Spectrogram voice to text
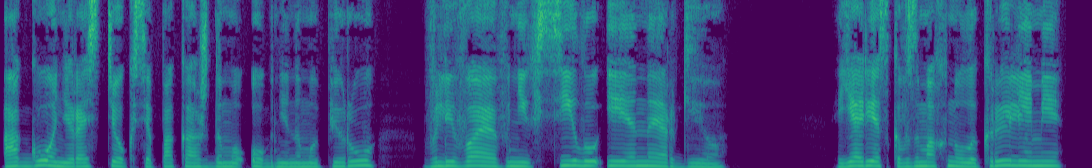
Огонь растекся по каждому огненному перу, вливая в них силу и энергию. Я резко взмахнула крыльями,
